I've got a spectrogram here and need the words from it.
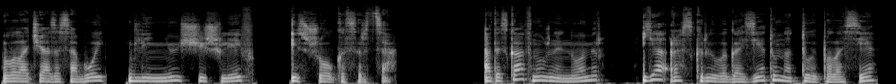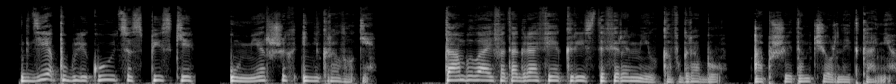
волоча за собой длиннющий шлейф из шелка сердца. Отыскав нужный номер, я раскрыла газету на той полосе, где публикуются списки умерших и некрологи. Там была и фотография Кристофера Милка в гробу, обшитом черной тканью.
